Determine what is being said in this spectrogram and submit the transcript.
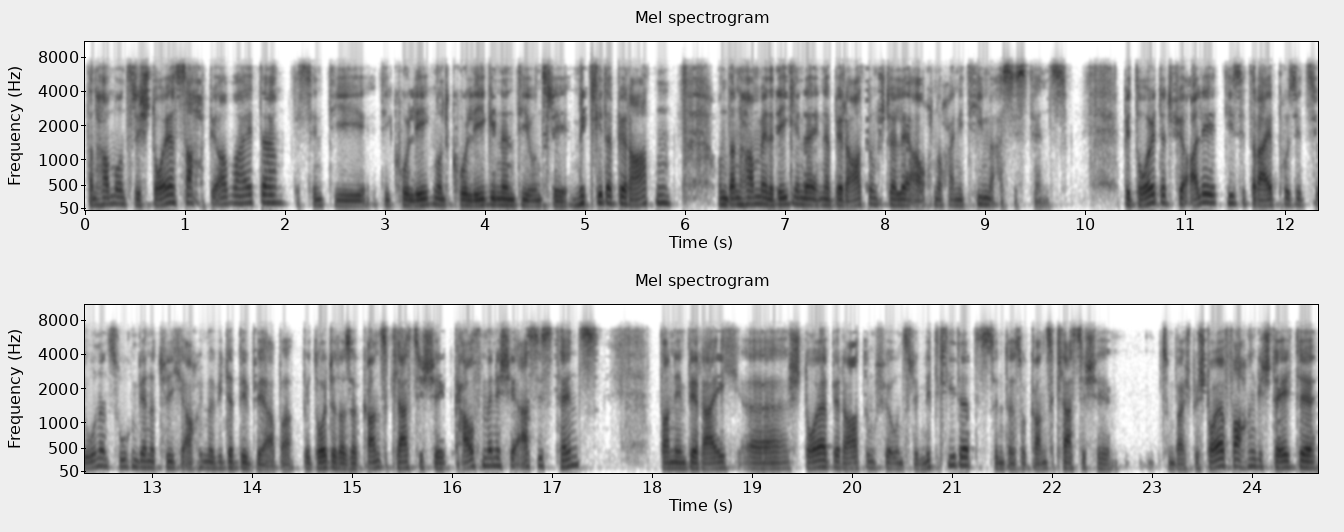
Dann haben wir unsere Steuersachbearbeiter. Das sind die, die Kollegen und Kolleginnen, die unsere Mitglieder beraten. Und dann haben wir in der Regel in der, in der Beratungsstelle auch noch eine Teamassistenz. Bedeutet, für alle diese drei Positionen suchen wir natürlich auch immer wieder Bewerber. Bedeutet also ganz klassische kaufmännische Assistenz, dann im Bereich äh, Steuerberatung für unsere Mitglieder. Das sind also ganz klassische zum Beispiel Steuerfachangestellte.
